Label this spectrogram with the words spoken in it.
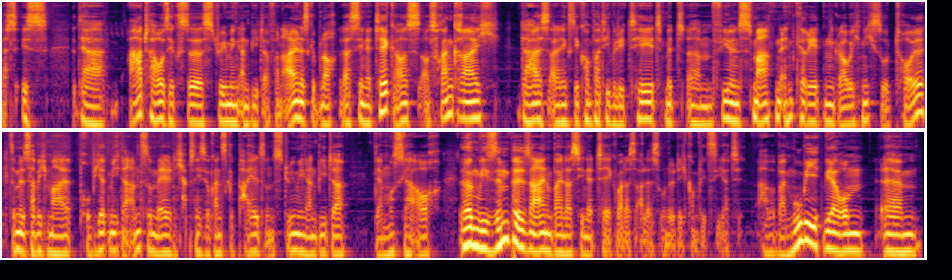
Das ist der arthausigste Streaming-Anbieter von allen. Es gibt noch La Cinéthèque aus, aus Frankreich. Da ist allerdings die Kompatibilität mit ähm, vielen smarten Endgeräten, glaube ich, nicht so toll. Zumindest habe ich mal probiert, mich da anzumelden. Ich habe es nicht so ganz gepeilt. So ein Streaming-Anbieter, der muss ja auch irgendwie simpel sein. Und bei La Cinéthèque war das alles unnötig kompliziert. Aber bei Mubi wiederum ähm,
